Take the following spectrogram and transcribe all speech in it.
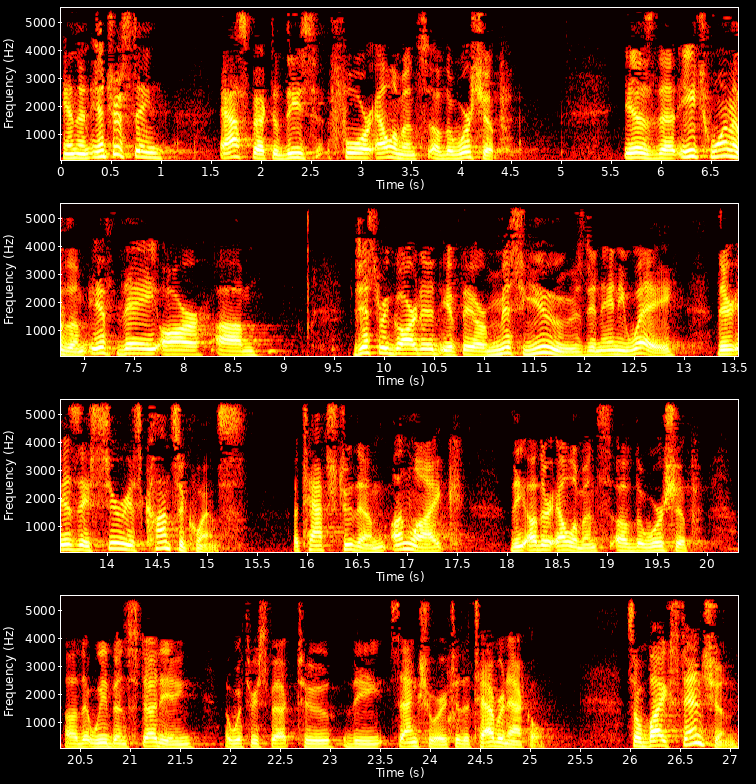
And an interesting aspect of these four elements of the worship is that each one of them, if they are um, disregarded, if they are misused in any way, there is a serious consequence attached to them, unlike the other elements of the worship uh, that we've been studying with respect to the sanctuary, to the tabernacle. So by extension,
